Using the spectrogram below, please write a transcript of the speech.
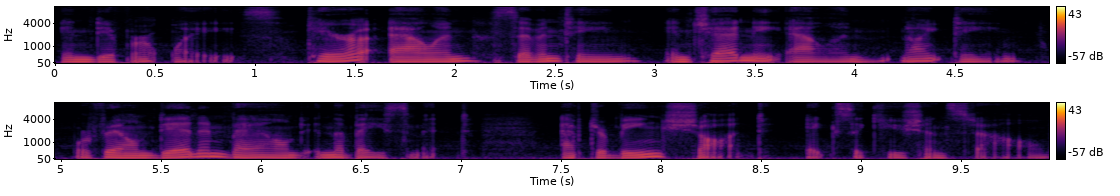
in different ways. Kara Allen, 17, and Chadney Allen, 19, were found dead and bound in the basement after being shot execution style.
